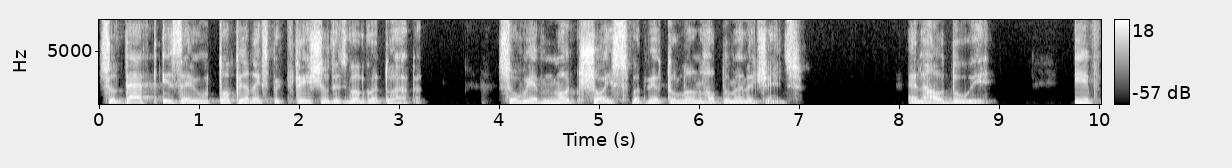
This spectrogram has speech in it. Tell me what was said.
So that is a utopian expectation that's not going to happen. So we have no choice, but we have to learn how to manage change. And how do we? If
